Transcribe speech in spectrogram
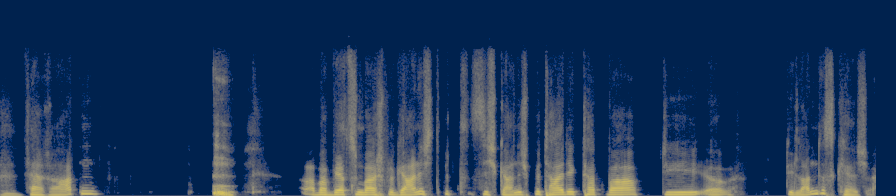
mhm. verraten. Aber wer zum Beispiel gar nicht, sich gar nicht beteiligt hat, war die äh, die Landeskirche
